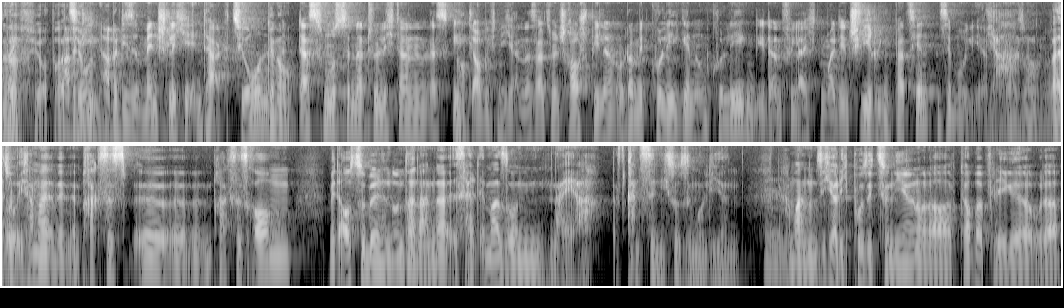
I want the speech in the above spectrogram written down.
ne, für Aber, Operationen. die, aber diese menschliche Interaktion, Genau. das musste natürlich dann, das geht, glaube ich, nicht anders als mit Schauspielern oder mit Kolleginnen und Kollegen, die dann vielleicht mal den schwierigen Patienten simulieren. Ja, so. ne? ne? weil so, ich sag mal, im, Praxis, äh, im Praxisraum mit Auszubildenden untereinander ist halt immer so ein, naja, das kannst du nicht so simulieren. Da kann man sicherlich positionieren oder Körperpflege oder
